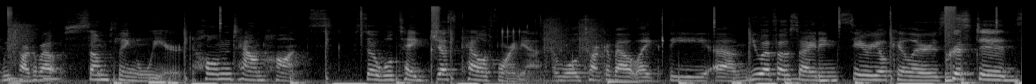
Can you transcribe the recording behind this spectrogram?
We talk about something weird, hometown haunts. So we'll take just California, and we'll talk about like the um, UFO sightings, serial killers, cryptids,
